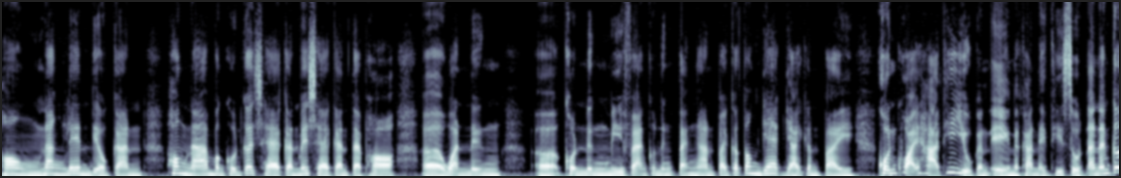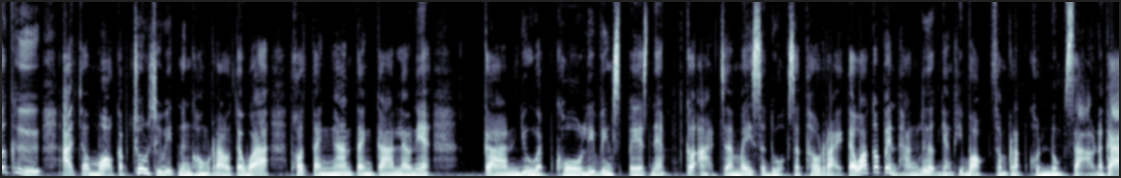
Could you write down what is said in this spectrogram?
ห้องนั่งเล่นเดียวกัน ห้องน้ำบางคนก็แชร์กันไม่แชร์กัน แต่พออวันหนึ่งคนหนึ่งมีแฟนคนหนึ่งแต่งงานไปก็ต้องแยกย้ายกันไปคนขวายหาที่อยู่กันเองนะคะในที่สุด อันนั้นก็คืออาจจะเหมาะกับช่วงชีวิตหนึ่งของเรา แต่ว่าพอแต่งงานแต่งการแล้วเนี่ย การอยู่แบบ co-living space เนี่ยก็อาจจะไม่สะดวกสักเท่าไหร่ แต่ว่าก็เป็นทางเลือกอย่างที่บอกสำหรับคนหนุ่มสาวนะคะ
